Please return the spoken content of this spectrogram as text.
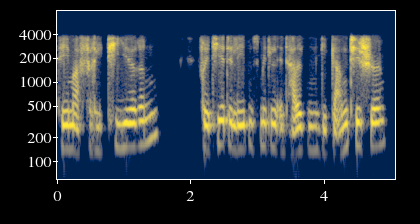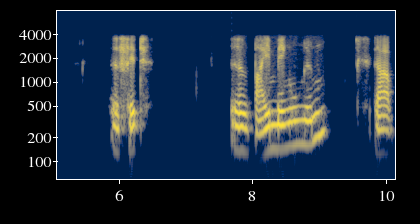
Thema Frittieren. Frittierte Lebensmittel enthalten gigantische äh, Fettbeimengungen. Äh, da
